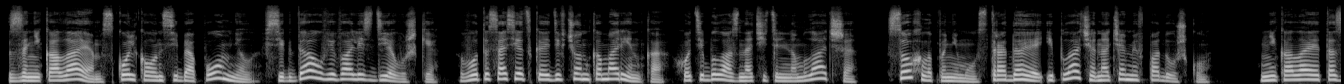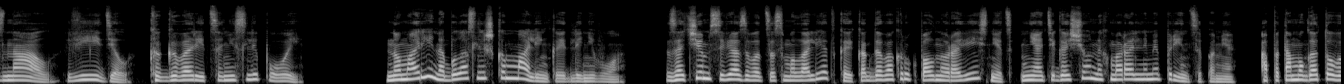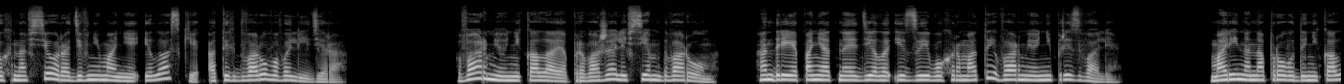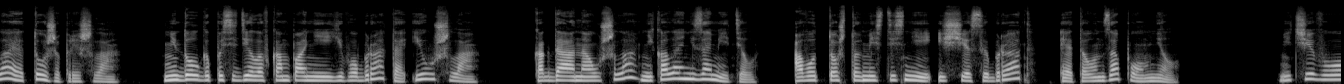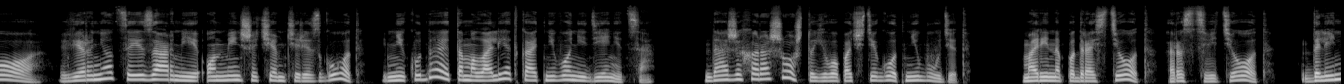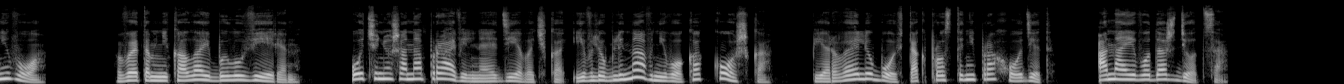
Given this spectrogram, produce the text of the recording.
За Николаем, сколько он себя помнил, всегда увивались девушки. Вот и соседская девчонка Маринка, хоть и была значительно младше, сохла по нему, страдая и плача ночами в подушку. Николай это знал, видел, как говорится, не слепой. Но Марина была слишком маленькой для него. Зачем связываться с малолеткой, когда вокруг полно ровесниц, не отягощенных моральными принципами, а потому готовых на все ради внимания и ласки от их дворового лидера? В армию Николая провожали всем двором. Андрея, понятное дело, из-за его хромоты в армию не призвали. Марина на проводы Николая тоже пришла. Недолго посидела в компании его брата и ушла. Когда она ушла, Николай не заметил, а вот то, что вместе с ней исчез и брат, это он запомнил. Ничего, вернется из армии он меньше, чем через год, никуда эта малолетка от него не денется. Даже хорошо, что его почти год не будет. Марина подрастет, расцветет, для него. В этом Николай был уверен. Очень уж она правильная девочка и влюблена в него, как кошка. Первая любовь так просто не проходит. Она его дождется.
